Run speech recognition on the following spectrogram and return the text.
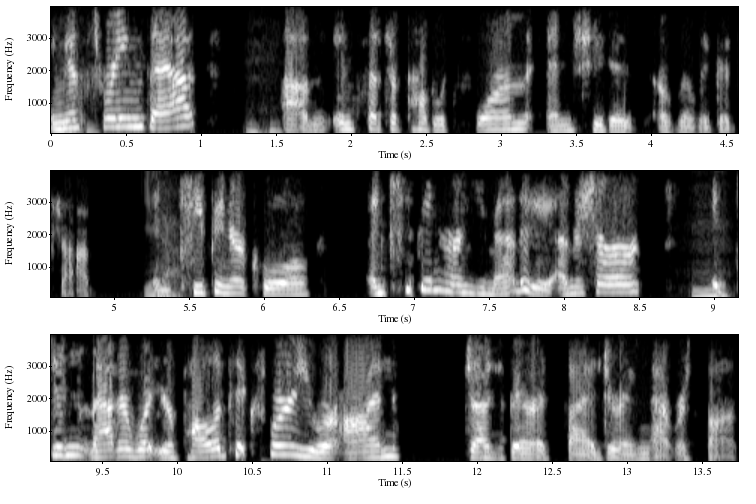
answering that mm-hmm. um, in such a public forum. And she did a really good job yeah. in keeping her cool and keeping her humanity. I'm sure mm. it didn't matter what your politics were, you were on Judge Barrett's side during that response.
